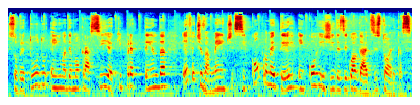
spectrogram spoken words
sobretudo em uma democracia que pretenda efetivamente se comprometer em corrigir desigualdades históricas.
